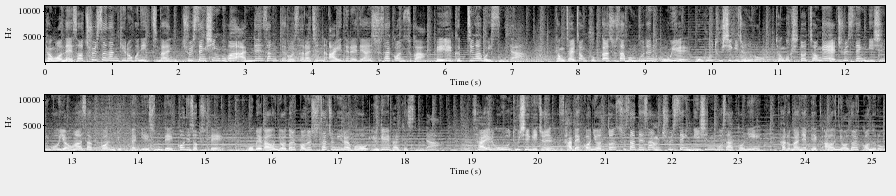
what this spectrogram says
병원에서 출산한 기록은 있지만 출생 신고가 안 된 상태로 사라진 아이들에 대한 수사 건수가 매일 급증하고 있습니다. 경찰청 국가수사본부는 5일 오후 2시 기준으로 전국 시도청에 출생 미신고 영아 사건 664건이 접수돼 598건을 수사 중이라고 6일 밝혔습니다. 4일 오후 2시 기준 400건이었던 수사 대상 출생 미신고 사건이 하루 만에 198건으로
